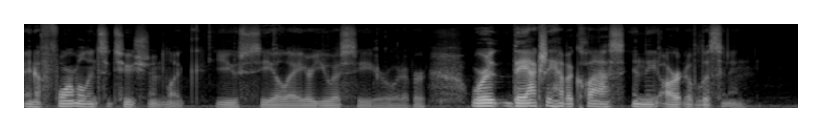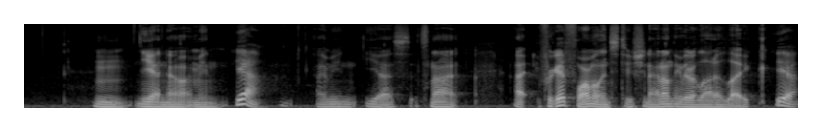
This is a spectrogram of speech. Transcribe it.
in a formal institution like UCLA or USC or whatever, where they actually have a class in the art of listening. Mm, yeah, no, I mean, Yeah, I mean, yes, it's not. I forget formal institution. I don't think there are a lot of like yeah.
